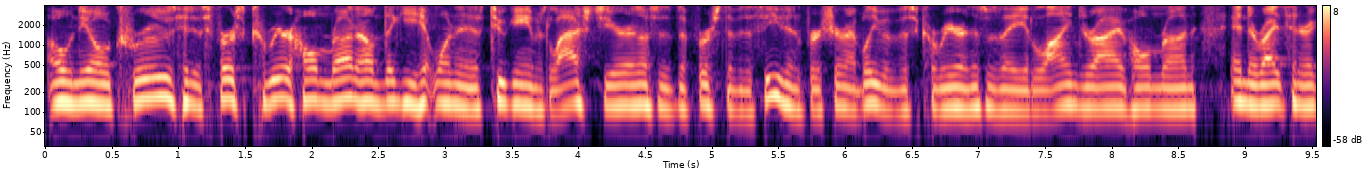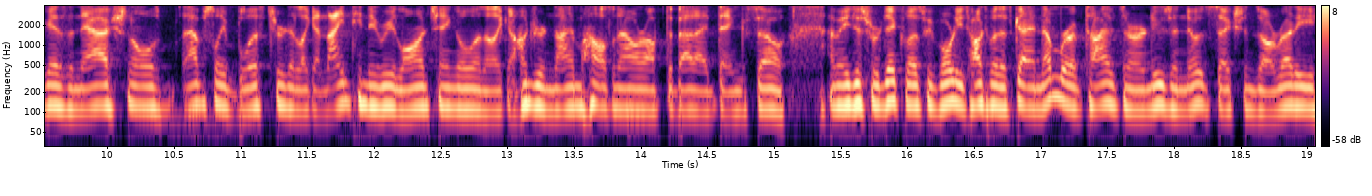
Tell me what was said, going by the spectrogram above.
Oneil Cruz hit his first career home run. I don't think he hit one in his two games last year. And this is the first of the season for sure, I believe, of his career. And this was a line drive home run into right center against the Nationals. Absolutely blistered at like a 19 degree launch angle and like 109 miles an hour off the bat, I think. So, I mean, just ridiculous. We've already talked about this guy a number of times in our news and notes sections already.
